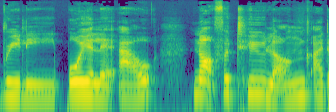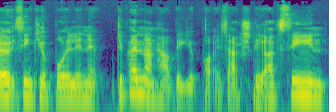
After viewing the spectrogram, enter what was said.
really boil it out, not for too long. I don't think you're boiling it, depending on how big your pot is actually. I've seen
